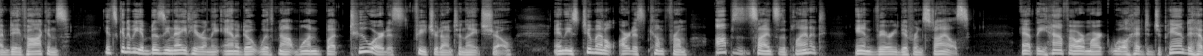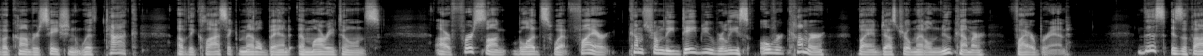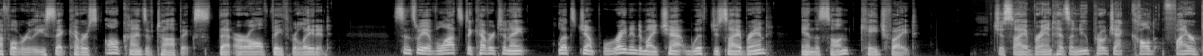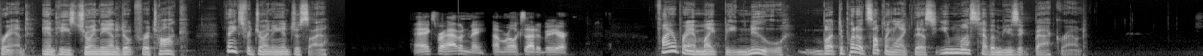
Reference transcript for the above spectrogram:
I'm Dave Hawkins. It's going to be a busy night here on The Antidote with not one, but two artists featured on tonight's show. And these two metal artists come from opposite sides of the planet and very different styles. At the half hour mark, we'll head to Japan to have a conversation with Tak of the classic metal band Imari Tones. Our first song, Blood, Sweat, Fire, comes from the debut release Overcomer by industrial metal newcomer Firebrand. This is a thoughtful release that covers all kinds of topics that are all faith related. Since we have lots to cover tonight, let's jump right into my chat with Josiah Brand and the song Cage Fight. Josiah Brand has a new project called Firebrand, and he's joined the antidote for a talk. Thanks for joining in, Josiah. Thanks for having me. I'm real excited to be here. Firebrand might be new, but to put out something like this, you must have a music background.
